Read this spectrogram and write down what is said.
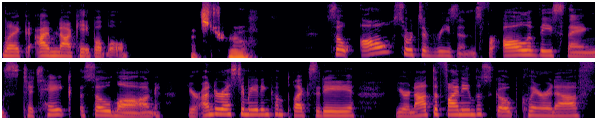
like i'm not capable That's true. So, all sorts of reasons for all of these things to take so long. You're underestimating complexity. You're not defining the scope clear enough.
